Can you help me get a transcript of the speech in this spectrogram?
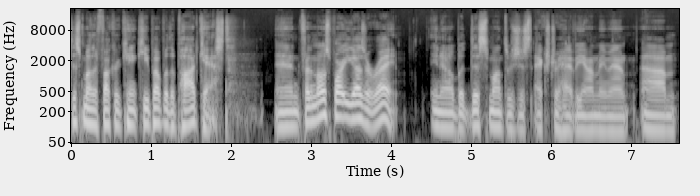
this motherfucker can't keep up with the podcast. And for the most part, you guys are right. You know, but this month was just extra heavy on me, man. Um,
